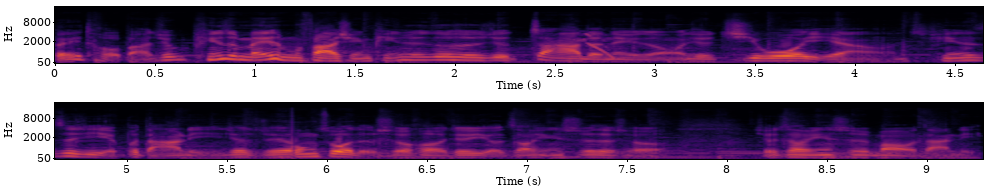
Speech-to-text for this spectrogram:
背头吧，就平时没什么发型，平时都是就炸的那种，就鸡窝一样。平时自己也不打理，就只有工作的时候，就有造型师的时候，就造型师帮我打理。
